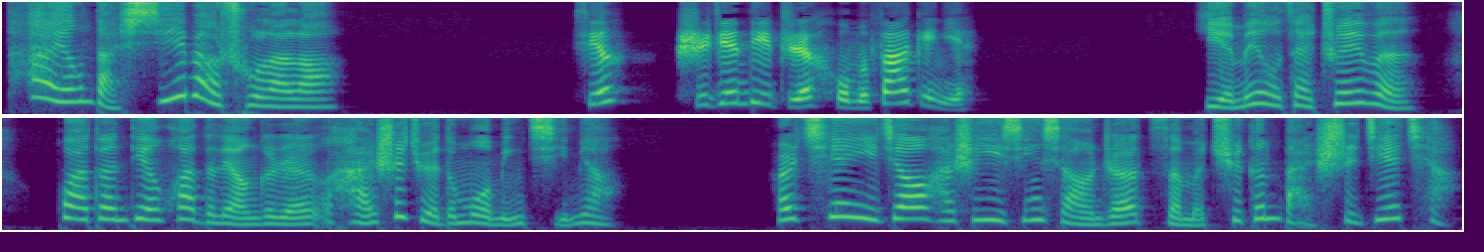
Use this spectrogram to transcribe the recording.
太阳打西边出来了？行，时间地址我们发给你。也没有再追问，挂断电话的两个人还是觉得莫名其妙，而千一娇还是一心想着怎么去跟百事接洽。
